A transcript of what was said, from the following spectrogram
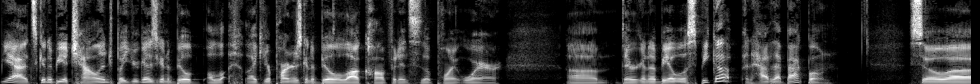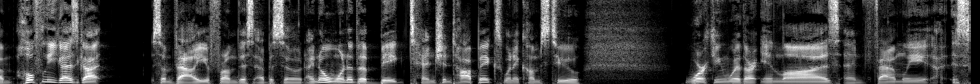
yeah, it's going to be a challenge, but your guys going to build a lot. Like your partner's going to build a lot of confidence to the point where um, they're going to be able to speak up and have that backbone. So um, hopefully you guys got some value from this episode. I know one of the big tension topics when it comes to working with our in-laws and family is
